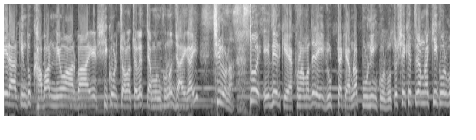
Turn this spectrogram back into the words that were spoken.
এর আর কিন্তু খাবার নেওয়ার বা এর শিকড় চলাচলের তেমন কোনো জায়গাই ছিল না। তো এদেরকে এখন আমাদের এই রুটটাকে আমরা পূর্ণিং করব। তো সেক্ষেত্রে আমরা কি করব?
